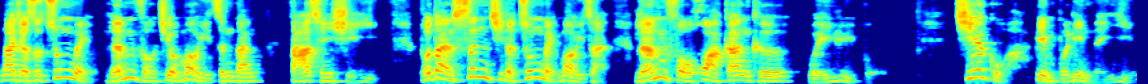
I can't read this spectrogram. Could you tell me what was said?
那就是中美能否就贸易争端达成协议，不断升级的中美贸易战能否化干戈为玉帛。结果啊，并不令人意外，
